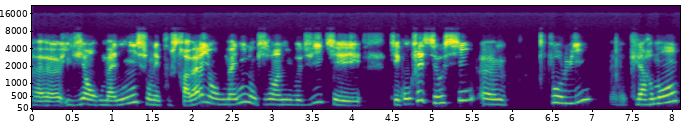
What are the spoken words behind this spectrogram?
Euh, il vit en Roumanie, son épouse travaille en Roumanie, donc ils ont un niveau de vie qui est, qui est concret. C'est aussi, pour lui, clairement,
